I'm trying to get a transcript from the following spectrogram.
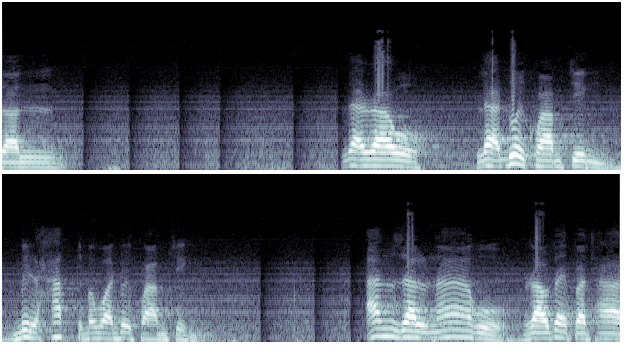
ซัลและเรา และด้วยความจริง บิลฮักที่แปลว่าด้วยความจริง อันซัลนาหูเราได้ประทาน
